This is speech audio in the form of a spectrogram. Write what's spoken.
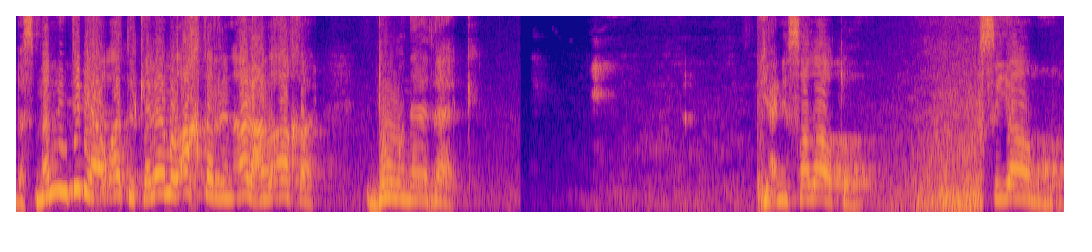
بس ما بننتبه أوقات الكلام الأخطر اللي انقال عن الآخر. دون ذاك. يعني صلاته صيامه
